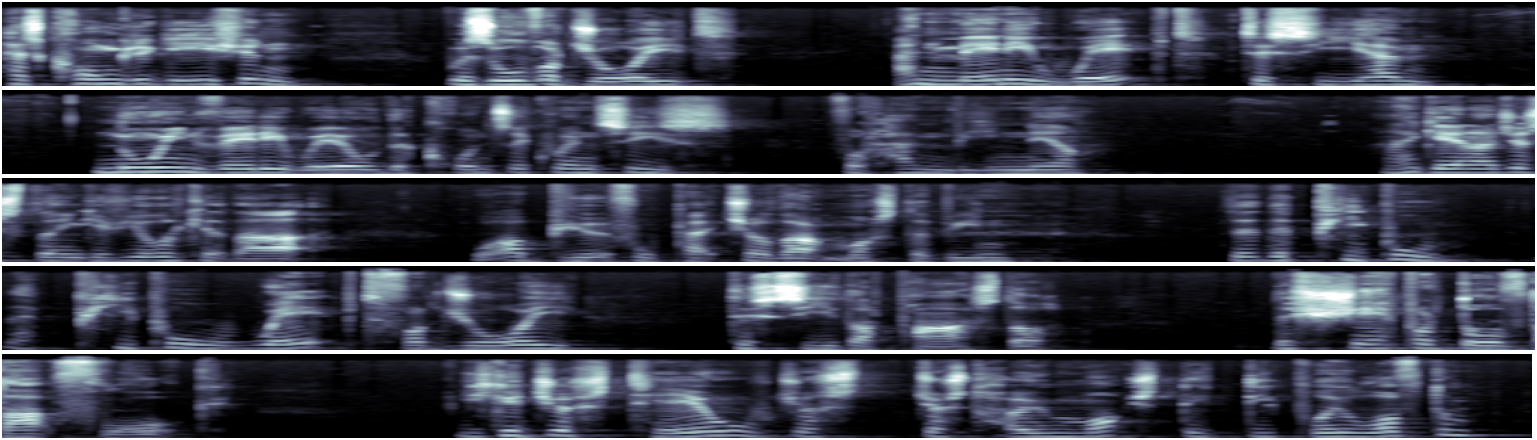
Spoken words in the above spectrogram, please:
His congregation was overjoyed, and many wept to see him, knowing very well the consequences for him being there. And again, I just think if you look at that, what a beautiful picture that must have been. That the people, the people wept for joy to see their pastor, the shepherd of that flock. You could just tell just, just how much they deeply loved him.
